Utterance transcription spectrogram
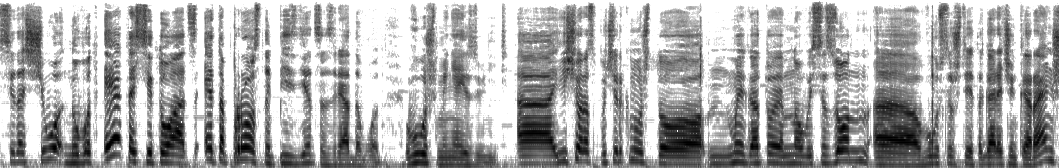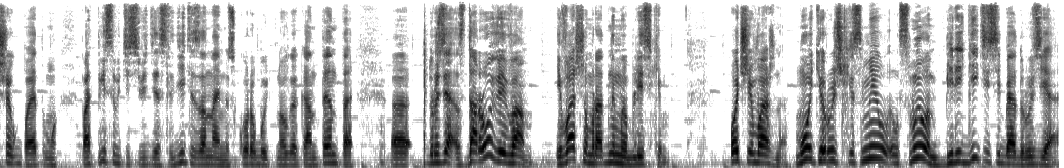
всегда с чего. Но вот эта ситуация, это просто пиздец из ряда вон. Вы уж меня извините. А, еще раз подчеркну, что мы готовим новый сезон. А, вы услышите это горяченько раньше, поэтому подписывайтесь везде, следите за нами. Скоро будет много контента. А, друзья, здоровья вам и вашим родным и близким. Очень важно. Мойте ручки с, мыл, с мылом, берегите себя, друзья.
